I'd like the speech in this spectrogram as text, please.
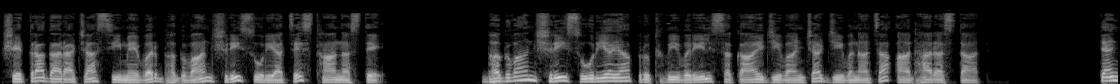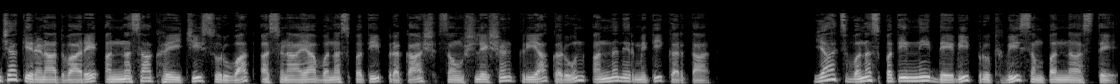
क्षेत्रागाराच्या सीमेवर भगवान श्री सूर्याचे स्थान असते. भगवान श्री सूर्य या पृथ्वीवरील सकाळ जीवांच्या जीवनाचा आधार असतात. त्यांच्या किरणाद्वारे अन्नसाखळीची सुरुवात असणाऱ्या वनस्पती प्रकाश संश्लेषण क्रिया करून अन्ननिर्मिती करतात. याच वनस्पतींनी देवी पृथ्वी संपन्न असते.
